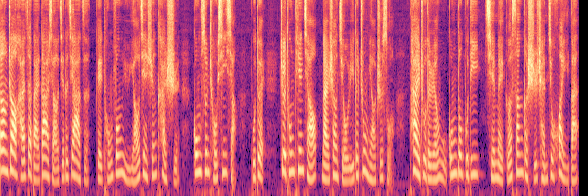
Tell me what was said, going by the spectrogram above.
当赵还在摆大小节的架子给童风与姚建轩看时，公孙仇心想：不对，这通天桥乃上九黎的重要之所，派驻的人武功都不低，且每隔三个时辰就换一班，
